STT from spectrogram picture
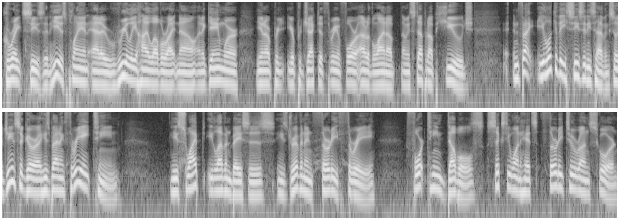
great season. He is playing at a really high level right now in a game where you know you're projected three and four out of the lineup. I mean, stepping up huge. In fact, you look at the season he's having. So Jean Segura, he's batting 318. He's swiped 11 bases. He's driven in 33. 14 doubles, 61 hits, 32 runs scored.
